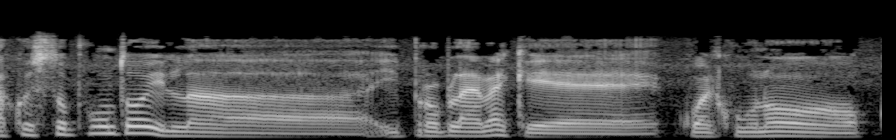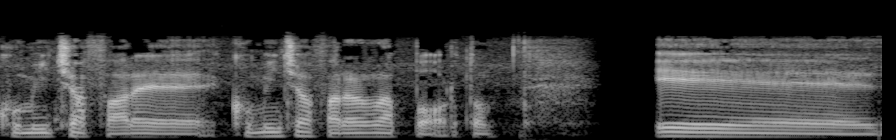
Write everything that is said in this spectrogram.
a questo punto il, il, problema è che qualcuno comincia a, fare, comincia a fare il rapporto e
